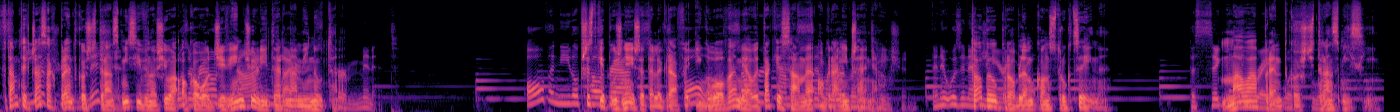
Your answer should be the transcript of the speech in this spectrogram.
W tamtych czasach prędkość transmisji wynosiła około 9 liter na minutę. Wszystkie późniejsze telegrafy igłowe miały takie same ograniczenia. To był problem konstrukcyjny. Mała prędkość transmisji.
